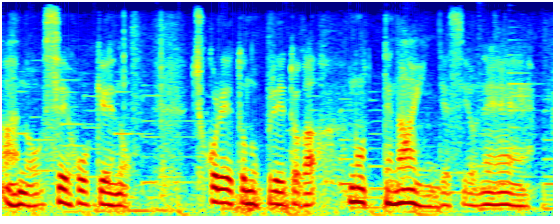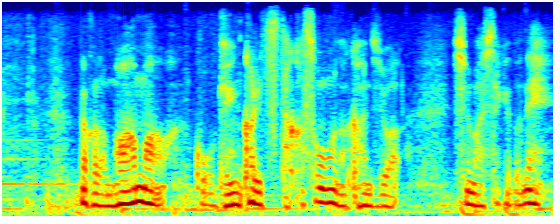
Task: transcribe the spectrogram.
あの正方形のチョコレートのプレートが乗ってないんですよね。だからまあまあこう原価率高そうな感じはしましたけどね。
